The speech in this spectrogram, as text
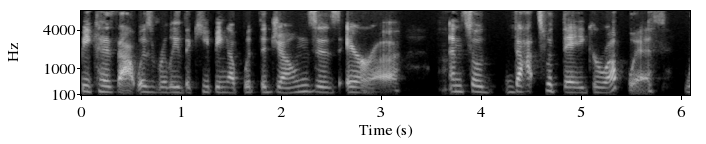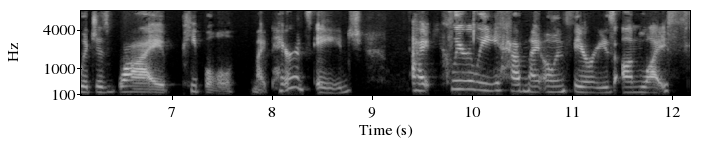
because that was really the keeping up with the Joneses era. And so that's what they grew up with, which is why people my parents' age, I clearly have my own theories on life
